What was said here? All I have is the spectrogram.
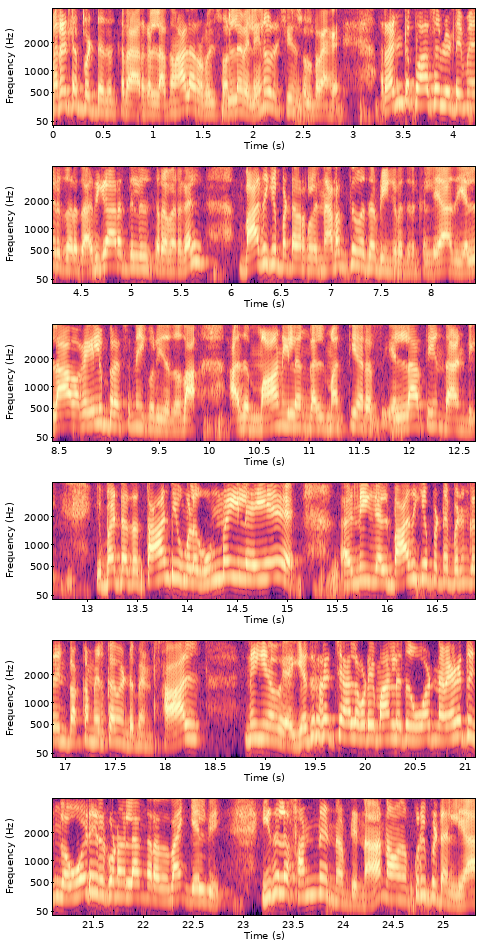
மிரட்டப்பட்டு இருக்கிறார்கள் அதனால் அவர்கள் சொல்லவில்லைன்னு ஒரு விஷயம் சொல்கிறாங்க ரெண்டு பாசிபிலிட்டியுமே இருக்கிறது. அதிகாரத்தில் இருக்கிறவர்கள் பாதிக்கப்பட்டவர்களை நடத்துவது அப்படிங்கிறது இருக்கு இல்லையா? அது எல்லா வகையிலும் பிரச்சனைக்குரியது தான் அது மாநிலங்கள் மத்திய அரசு எல்லாத்தையும் தாண்டி. பட் அதை தாண்டி உங்களுக்கு உண்மையிலேயே நீங்கள் பாதிக்கப்பட்ட பெண்களின் பக்கம் நிற்க வேண்டும் என்றால் நீங்கள் எதிர்கட்சி ஆளக்கூடிய மாநிலத்துக்கு ஓடின வேகத்துக்கு இங்கே ஓடி இருக்கணும் இல்லைங்கிறது தான் கேள்வி. இதில் ஃபன் என்ன அப்படின்னா நான் குறிப்பிட்டேன் இல்லையா?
